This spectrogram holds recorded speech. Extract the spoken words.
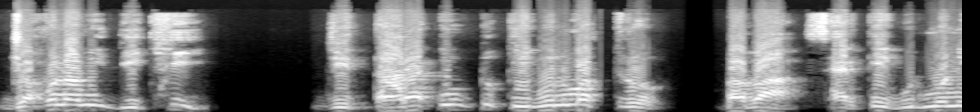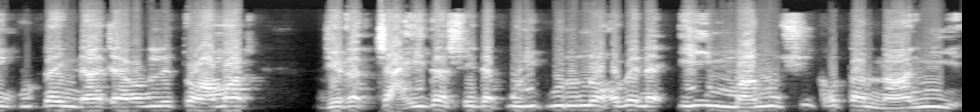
যখন আমি দেখি যে তারা কিন্তু কেবলমাত্র, বাবা, স্যারকে গুড মর্নিং, গুড নাইট না জানালে তো আমার যেটা চাহিদা সেটা পরিপূর্ণ হবে না। এই মানসিকতা না নিয়ে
